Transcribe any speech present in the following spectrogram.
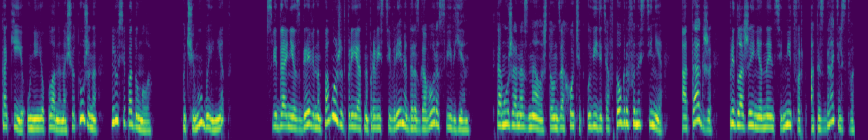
какие у нее планы насчет ужина, Люси подумала, почему бы и нет? Свидание с Гэвином поможет приятно провести время до разговора с Вивьен. К тому же она знала, что он захочет увидеть автографы на стене, а также предложение Нэнси Митфорд от издательства,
